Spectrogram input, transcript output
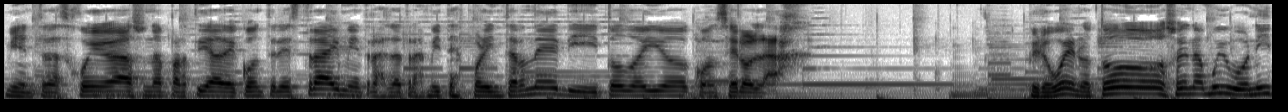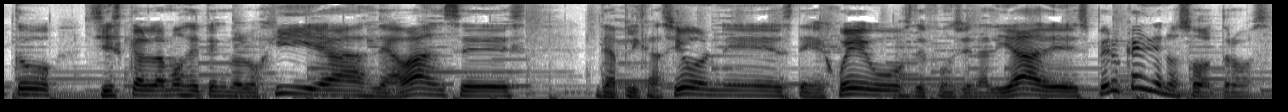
mientras juegas una partida de Counter Strike, mientras la transmites por internet y todo ello con cero lag. Pero bueno, todo suena muy bonito si es que hablamos de tecnologías, de avances, de aplicaciones, de juegos, de funcionalidades. Pero ¿qué hay de nosotros?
